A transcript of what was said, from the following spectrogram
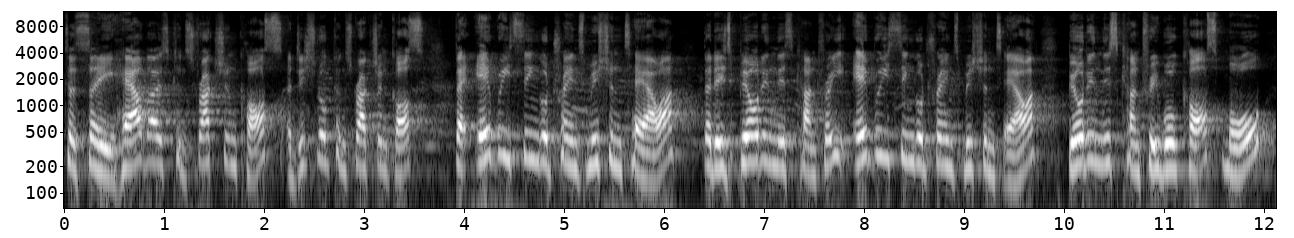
to see how those construction costs, additional construction costs, for every single transmission tower that is built in this country, every single transmission tower built in this country will cost more,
